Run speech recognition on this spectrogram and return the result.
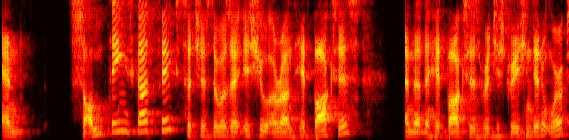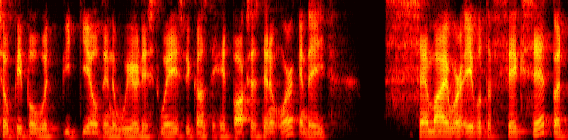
And some things got fixed, such as there was an issue around hitboxes, and then the hitboxes registration didn't work, so people would be killed in the weirdest ways because the hitboxes didn't work, and they semi were able to fix it. But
